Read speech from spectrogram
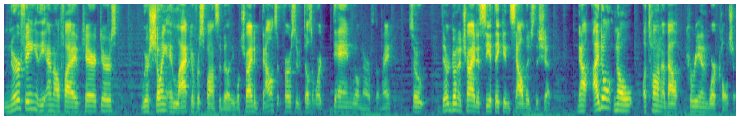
nerfing the ML5 characters, we're showing a lack of responsibility. We'll try to balance it first. If it doesn't work, then we'll nerf them, right? So they're going to try to see if they can salvage the ship. Now, I don't know a ton about Korean work culture,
